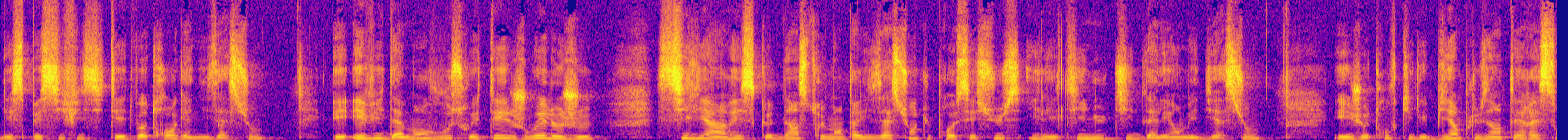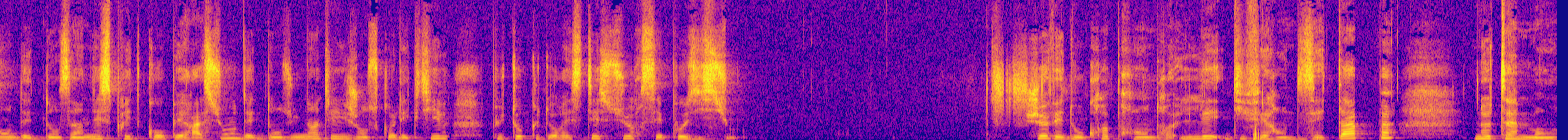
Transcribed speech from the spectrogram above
des spécificités de votre organisation. Et évidemment, vous souhaitez jouer le jeu. S'il y a un risque d'instrumentalisation du processus, il est inutile d'aller en médiation. Et je trouve qu'il est bien plus intéressant d'être dans un esprit de coopération, d'être dans une intelligence collective, plutôt que de rester sur ses positions. Je vais donc reprendre les différentes étapes notamment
